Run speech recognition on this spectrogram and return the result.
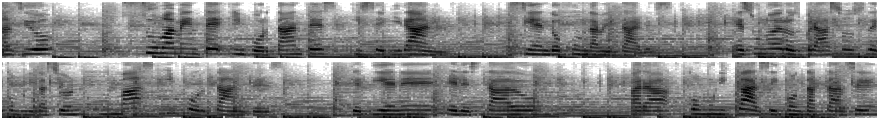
han sido sumamente importantes y seguirán siendo fundamentales. Es uno de los brazos de comunicación más importantes que tiene el Estado para comunicarse y contactarse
